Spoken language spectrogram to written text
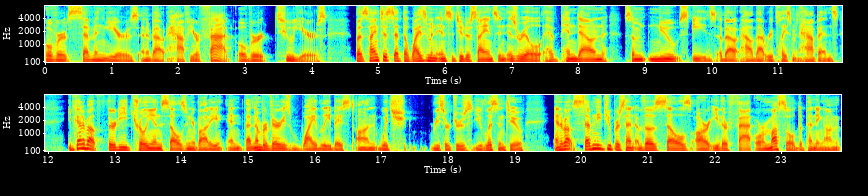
over seven years and about half your fat over two years. But scientists at the Weizmann Institute of Science in Israel have pinned down some new speeds about how that replacement happens. You've got about 30 trillion cells in your body, and that number varies widely based on which researchers you listen to. And about 72% of those cells are either fat or muscle, depending on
